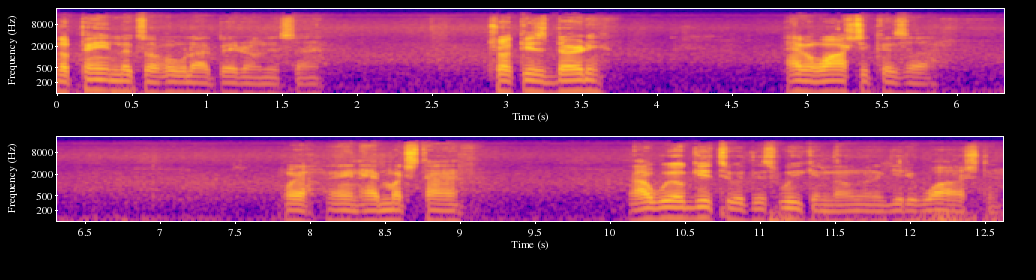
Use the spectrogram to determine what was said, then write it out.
The paint looks a whole lot better on this side. Truck is dirty. I haven't washed it because uh, well I ain't had much time. I will get to it this weekend though. I'm gonna get it washed and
